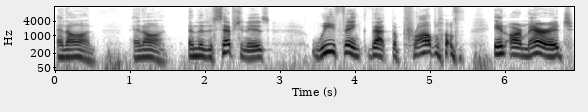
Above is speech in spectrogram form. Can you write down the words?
And on and on. And the deception is we think that the problem in our marriage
